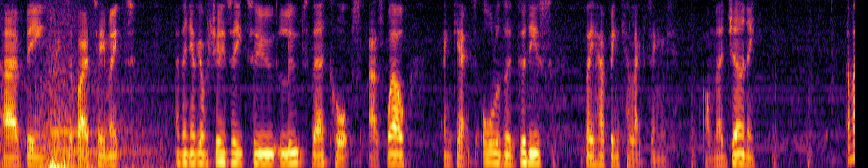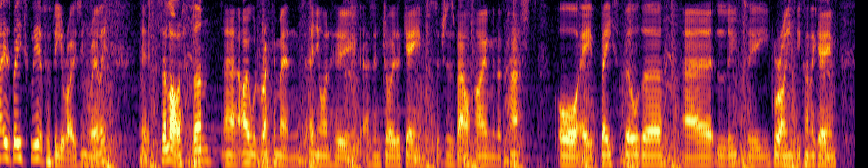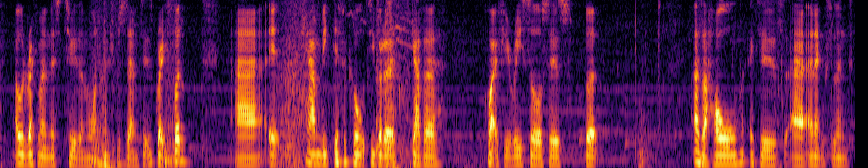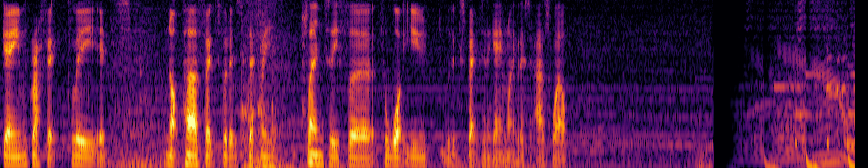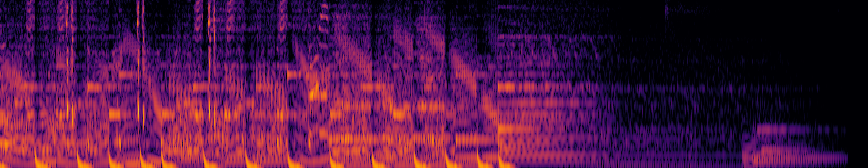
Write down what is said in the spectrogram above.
uh, being picked up by a teammate. And then you have the opportunity to loot their corpse as well and get all of the goodies they have been collecting on their journey. And that is basically it for V Rising, really. It's a lot of fun. Uh, I would recommend anyone who has enjoyed a game such as Valheim in the past, or a base builder, uh, looty, grindy kind of game, I would recommend this to them 100%. It's great fun. Uh, it can be difficult. You've got to gather quite a few resources, but as a whole, it is uh, an excellent game. Graphically, it's not perfect, but it's definitely plenty for, for what you would expect in a game like this as well.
